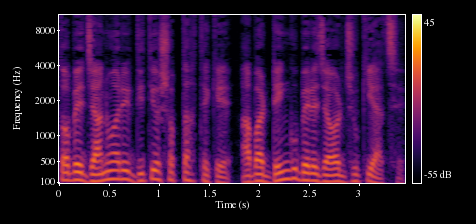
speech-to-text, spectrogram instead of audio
তবে জানুয়ারির দ্বিতীয় সপ্তাহ থেকে আবার ডেঙ্গু বেড়ে যাওয়ার ঝুঁকি আছে।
